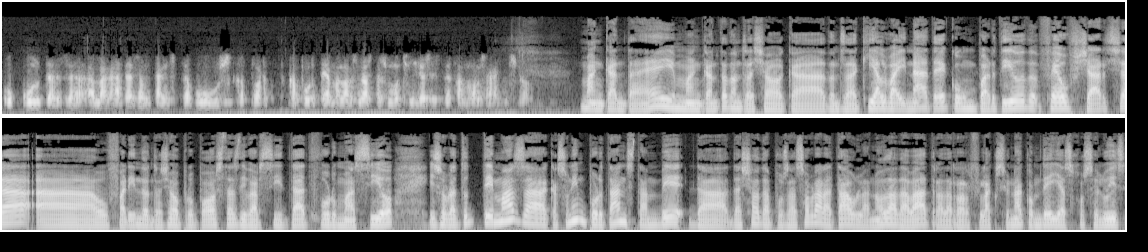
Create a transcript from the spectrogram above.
ocultes, amagades amb tants tabús que, port, que portem a les nostres motxilles des de fa molts anys. No? M'encanta, eh? I m'encanta doncs, això, que doncs, aquí al veïnat eh, compartiu, feu xarxa eh, oferint doncs, això, propostes, diversitat, formació i sobretot temes eh, que són importants també d'això, de, de posar sobre la taula, no? de debatre, de reflexionar, com deies, José Luis,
